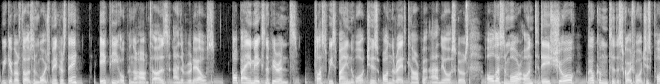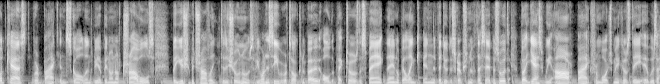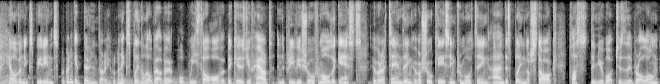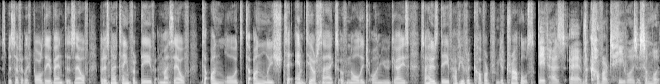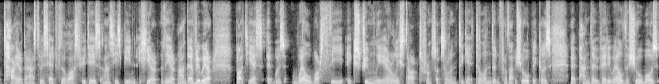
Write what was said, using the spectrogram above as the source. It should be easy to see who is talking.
Speaker 1: We give our thoughts on Watchmakers Day. AP open their heart to us and everybody else. Popeye makes an appearance. Plus, we spy on the watches on the red carpet at the Oscars. All this and more on today's show. Welcome to the Scottish Watches podcast. We're back in Scotland. We have been on our travels, but you should be travelling to the show notes. If you want to see what we're talking about, all the pictures, the spec, then there'll be a link in the video description of this episode. But yes, we are back from Watchmakers Day. It was a hell of an experience. We're going to get down and dirty. We're going to explain a little bit about what we thought of it because you've heard in the previous show from all the guests who were attending, who were showcasing, promoting, and displaying their stock, plus the new watches that they brought along specifically for the event itself. But it's now time for Dave and myself to unload, to unleash, to empty our sacks of knowledge on you guys. So, how's Dave? Have you recovered from your travels?
Speaker 2: Dave has uh, recovered. He was somewhat tired, it has to be said, for the last few days as he's been here, there, and everywhere. But yes, it was well worth the extremely early start from Switzerland to get to London for that show because it panned out very well. The show was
